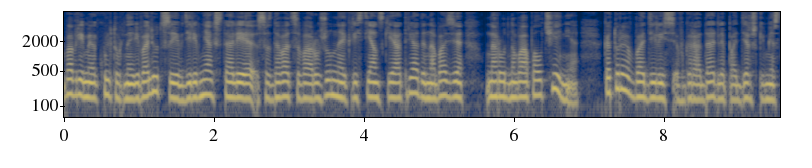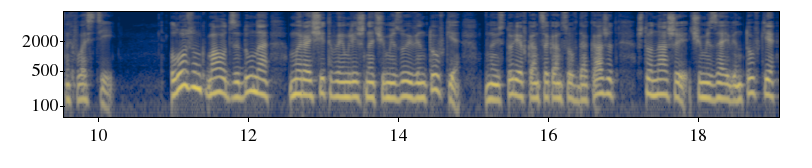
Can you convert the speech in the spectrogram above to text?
Во время культурной революции в деревнях стали создаваться вооруженные крестьянские отряды на базе народного ополчения, которые вводились в города для поддержки местных властей. Лозунг Мао Цзэдуна «Мы рассчитываем лишь на чумизу и винтовки», но история в конце концов докажет, что наши чумиза и винтовки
